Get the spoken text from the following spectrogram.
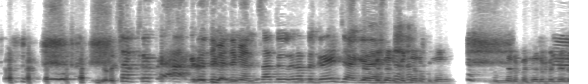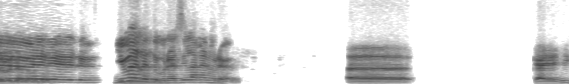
Iya. Satu PA kita juga jangan, satu satu gereja Ya, kita. bener, bener, bener. Bener, bener, bener, bener, bener. Gimana tuh bro? Silakan bro. Eh, kayaknya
